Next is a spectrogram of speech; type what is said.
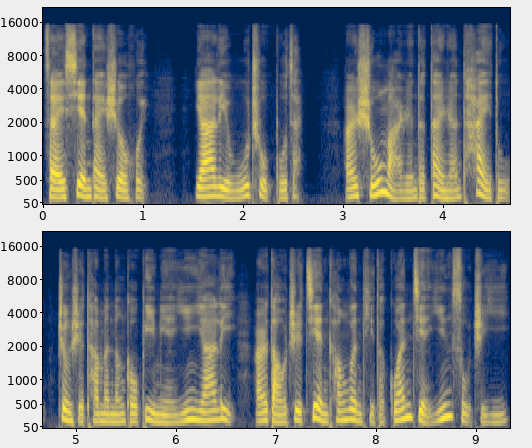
在现代社会，压力无处不在，而属马人的淡然态度正是他们能够避免因压力而导致健康问题的关键因素之一。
